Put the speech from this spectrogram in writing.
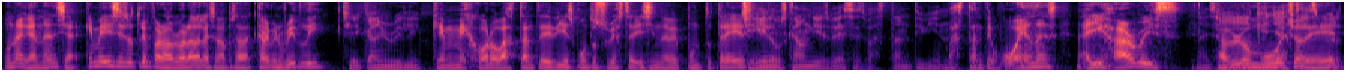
una ganancia. ¿Qué me dices otro infravalorado la semana pasada? Calvin Ridley. Sí, Calvin Ridley. Que mejoró bastante de 10 puntos, subió hasta 19.3. Sí, lo buscaron 10 veces, bastante bien. Bastante buenas. Najee Harris. Habló mucho de él.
